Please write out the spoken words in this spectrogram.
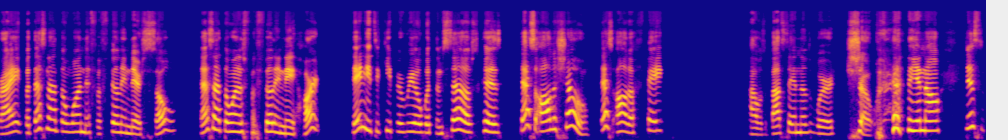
right? But that's not the one that's fulfilling their soul. That's not the one that's fulfilling their heart. They need to keep it real with themselves because that's all a show. That's all a fake. I was about to say another word, show. you know, just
